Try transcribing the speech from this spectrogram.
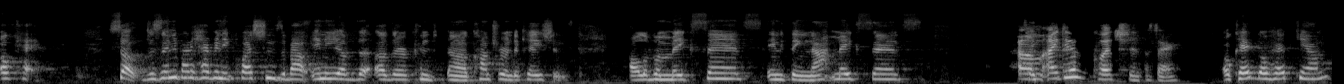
Okay. So does anybody have any questions about any of the other con- uh, contraindications? All of them make sense? Anything not make sense? Um, I do have a question. oh, Sorry. Okay, go ahead, Kiana.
